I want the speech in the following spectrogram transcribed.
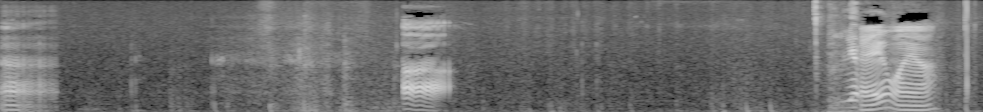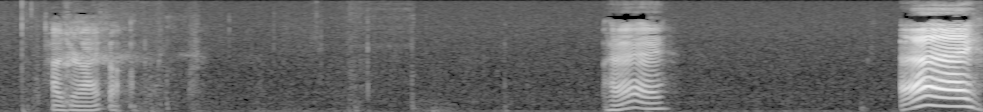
Uh. Uh. Yep. Hey, Leia. How's your iPhone? Hey. Hey.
